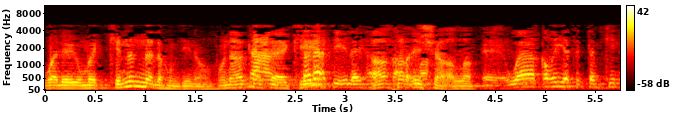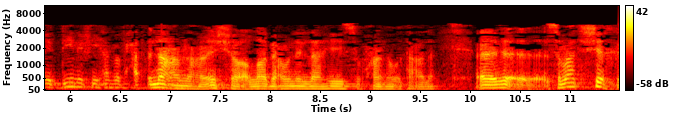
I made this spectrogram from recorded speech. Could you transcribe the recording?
وليمكنن لهم دينهم. هناك نعم تأكيد. سنأتي إليها آخر إن شاء الله. آه، وقضية التمكين الديني فيها مبحث. نعم نعم إن شاء الله بعون الله سبحانه وتعالى. سمعت الشيخ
